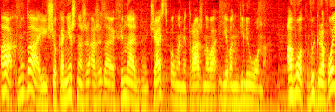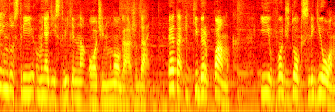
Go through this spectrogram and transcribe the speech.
Ах, ну да, и еще, конечно же, ожидаю финальную часть полнометражного Евангелиона. А вот в игровой индустрии у меня действительно очень много ожиданий. Это и Киберпанк, и Watch Dogs Legion,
